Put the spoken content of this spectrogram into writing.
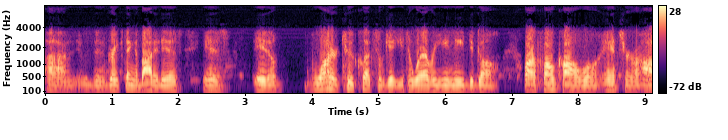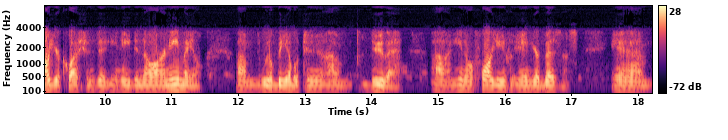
uh, the great thing about it is is it'll one or two clicks will get you to wherever you need to go, or a phone call will answer all your questions that you need to know, or an email. Um, we'll be able to um, do that, uh, you know, for you in your business. And um,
